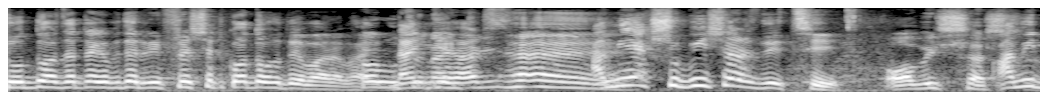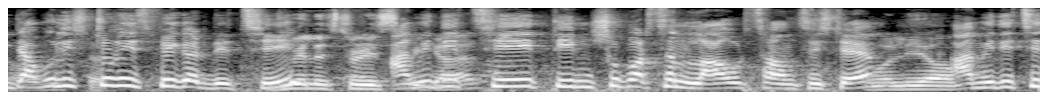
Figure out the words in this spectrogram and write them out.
চোদ্দ হাজার টাকার ভিতরে রিফ্রেশ রেট কত হতে পারে ভাই? 90 হার্টস হ্যাঁ। আমি একশো বিশ হার্টস দিচ্ছি। অবিশ্বাস আমি ডাবল স্টোরি স্পিকার দিচ্ছি। আমি দিচ্ছি তিনশো পার্সেন্ট লাউড সাউন্ড সিস্টেম আমি দিচ্ছি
